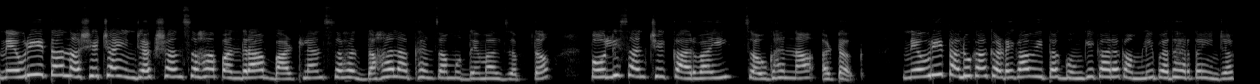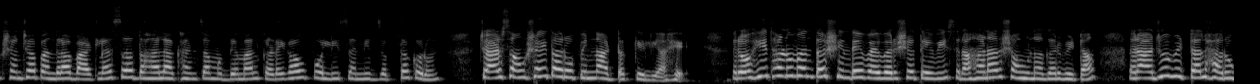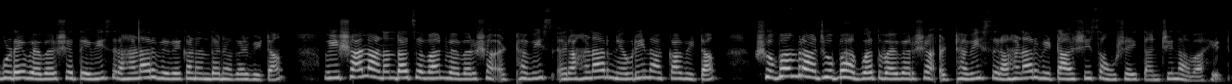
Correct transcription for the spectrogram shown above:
नेवरी इथं नशेच्या इंजेक्शनसह पंधरा बाटल्यांसह दहा लाखांचा मुद्देमाल जप्त पोलिसांची कारवाई चौघांना अटक नेवरी तालुका कडेगाव इथं गुंगीकारक अंमली पदार्थ इंजेक्शनच्या पंधरा बाटल्यासह दहा लाखांचा मुद्देमाल कडेगाव पोलिसांनी जप्त करून चार संशयित आरोपींना अटक केली आहे. रोहित हनुमंत शिंदे वयवर्ष तेवीस राहणार शाहूनगर विटा राजू विठ्ठल हारुगुडे वयवर्ष तेवीस राहणार विवेकानंद नगर विटा विशाल आनंदा चव्हाण वयवर्ष अठ्ठावीस राहणार नेवरी नाका विटा शुभम राजू भागवत वयवर्ष अठ्ठावीस राहणार विटा अशी संशयितांची नावं आहेत.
